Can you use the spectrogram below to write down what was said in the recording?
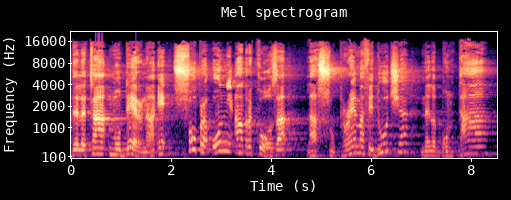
dell'età moderna è sopra ogni altra cosa la suprema fiducia nella bontà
